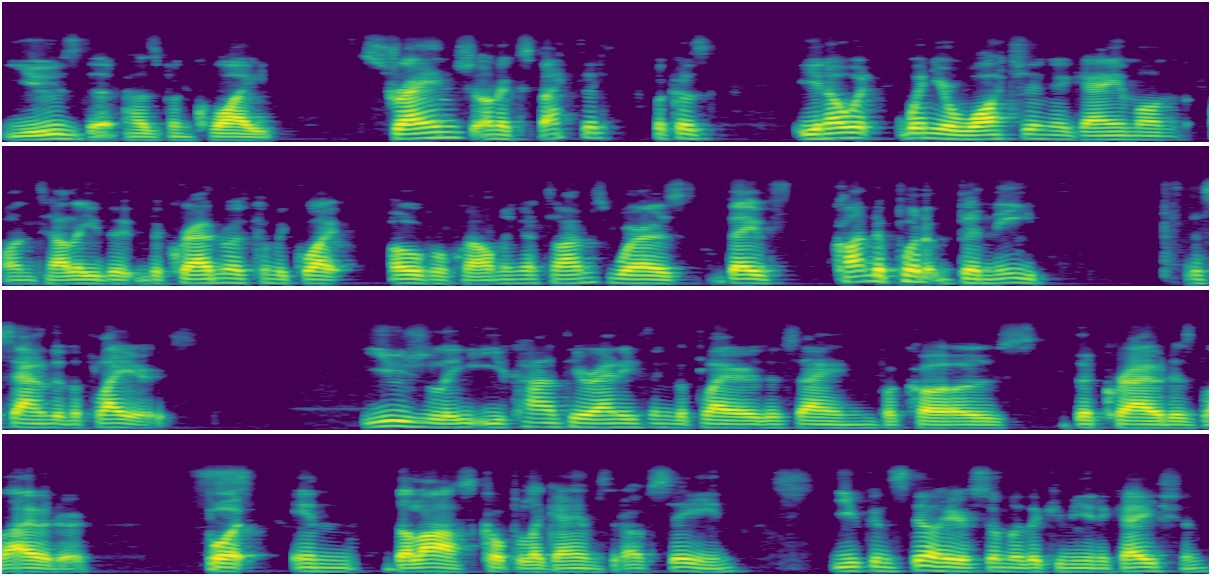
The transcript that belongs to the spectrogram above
used it has been quite strange, unexpected. Because you know when you're watching a game on on telly, the, the crowd noise can be quite overwhelming at times. Whereas they've kind of put it beneath the sound of the players. Usually, you can't hear anything the players are saying because the crowd is louder. But in the last couple of games that I've seen, you can still hear some of the communication,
